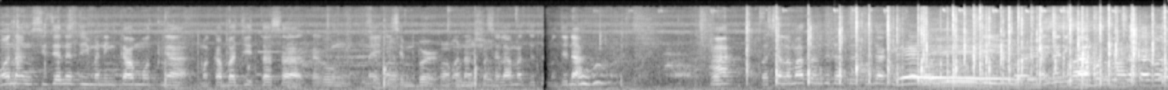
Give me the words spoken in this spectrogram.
Mo nang si Janet di maningkamot nga makabudget ta sa karong na December. Mo nang pasalamat dyan na. Ha? Pasalamatan dito dato si Jackie. Ang naningkamot po sa karon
